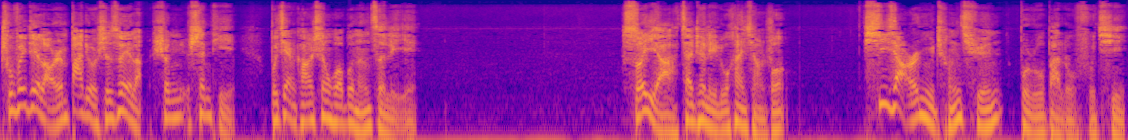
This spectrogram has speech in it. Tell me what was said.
除非这老人八九十岁了，身身体不健康，生活不能自理。所以啊，在这里卢汉想说：膝下儿女成群，不如半路夫妻。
